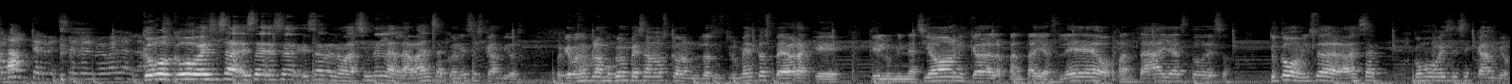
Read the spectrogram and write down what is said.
¿Cómo te re- se renueva la alabanza? ¿Cómo, cómo ves esa, esa, esa, esa renovación de la alabanza con esos cambios? Porque, por ejemplo, a lo mejor empezamos con los instrumentos, pero ahora que, iluminación y que ahora la pantalla es LED o pantallas, todo eso. Tú, como ministro de la alabanza, ¿cómo ves ese cambio?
